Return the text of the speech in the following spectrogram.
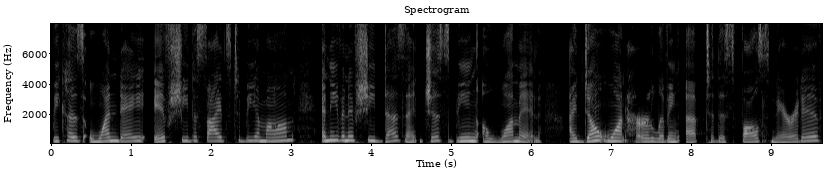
because one day, if she decides to be a mom, and even if she doesn't, just being a woman, I don't want her living up to this false narrative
